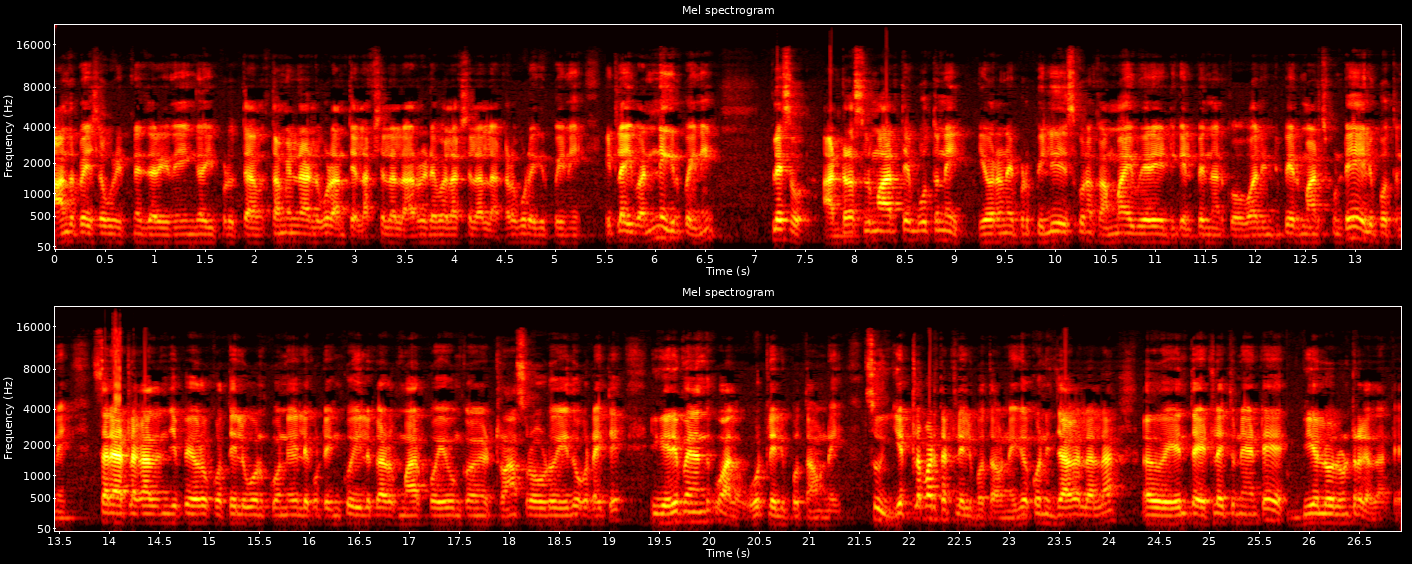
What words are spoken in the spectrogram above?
ఆంధ్రప్రదేశ్లో కూడా ఇట్లా జరిగినాయి. ఇంకా ఇప్పుడు త- తమిళనాడులో కూడా అంతే లక్షలలో అరవై డెబ్బై లక్షలలో అక్కడ కూడా ఎగిరిపోయినాయి. ఇట్లా ఇవన్నీ ఎగిరిపోయినాయి. ప్లస్ అడ్రస్లు మారితే పోతున్నాయి. ఎవరైనా ఇప్పుడు పెళ్ళి చేసుకుని ఒక అమ్మాయి వేరే ఇంటికి వెళ్ళిపోయింది అనుకో వాళ్ళ ఇంటి పేరు మార్చుకుంటే వెళ్ళిపోతున్నాయి. సరే అట్లా కాదని చెప్పి ఎవరో కొత్త ఇల్లు కొనుక్కొని లేకుంటే ఇంకో ఇల్లు కాడకు మారిపోయి ఇంకో ట్రాన్స్ఫర్ అవ్వడం ఏదో ఒకటి అయితే ఇక వెళ్ళిపోయినందుకు వాళ్ళ ఓట్లు వెళ్ళిపోతా ఉన్నాయి. సో ఎట్లా పడితే అట్లా వెళ్ళిపోతూ ఉన్నాయి. ఇక కొన్ని జాగాలల్లో ఎంత ఎట్లయితున్నాయంటే బిఎల్ఓలు ఉంటారు కదా అంటే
